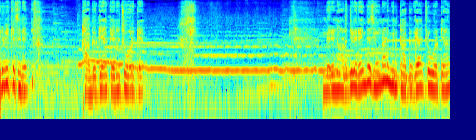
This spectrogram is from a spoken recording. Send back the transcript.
ਫਿਰ ਵੀ ਕਿਸੇ ਨੇ ਠੱਗ ਕਿਹਾ, ਕਿਸੇ ਨੇ ਚੋਰ ਕਿਹਾ। ਮੇਰੇ ਨਾਲ ਜਿਹੜੇ ਰਹਿੰਦੇ ਸੀ, ਉਹਨਾਂ ਨੇ ਮੈਨੂੰ ਠੱਗ ਕਿਹਾ, ਚੋਰ ਕਿਹਾ।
